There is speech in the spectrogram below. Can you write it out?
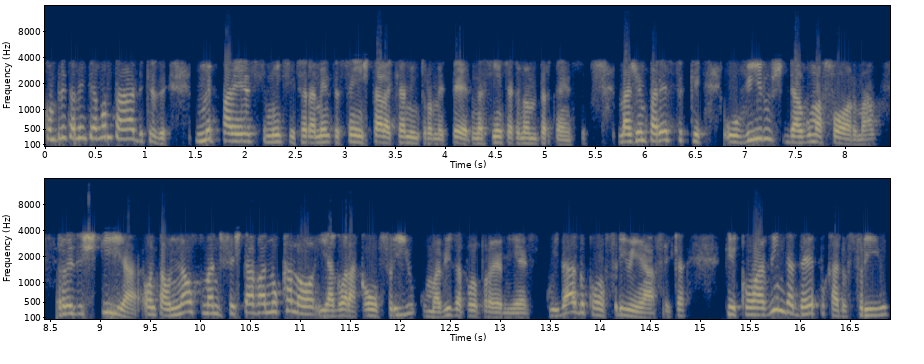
completamente à vontade. Quer dizer, me parece, muito sinceramente, sem estar aqui a me intrometer na ciência que não me pertence, mas me parece que o vírus, de alguma forma, resistia, ou então não se manifestava no calor, e agora com o frio, como avisa pelo OMS, cuidado com o frio em África, que com a vinda da época do frio,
